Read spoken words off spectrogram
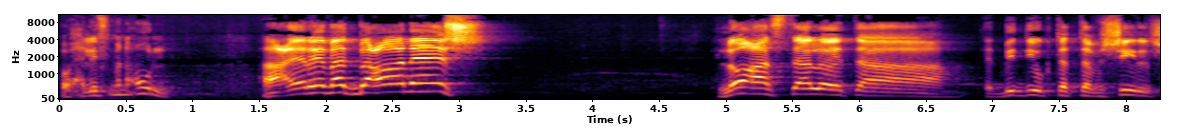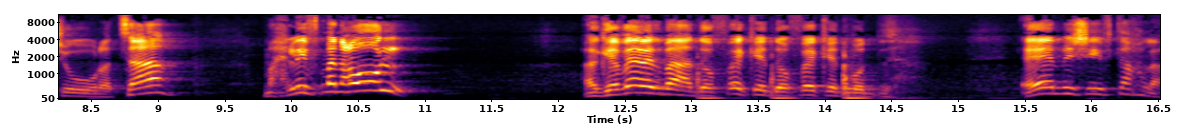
הוא החליף מנעול. הערב את בעונש! לא עשתה לו את ה... את בדיוק את התבשיל שהוא רצה, מחליף מנעול. הגברת באה, דופקת, דופקת, בוד... אין מי שיפתח לה.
